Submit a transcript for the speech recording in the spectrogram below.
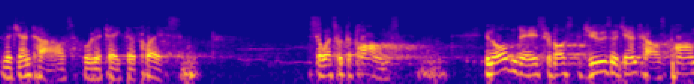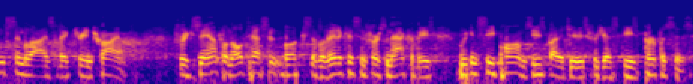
and the Gentiles were going to take their place. So what's with the palms? In the olden days, for both the Jews and the Gentiles, palms symbolized victory and triumph. For example, in the Old Testament books of Leviticus and First Maccabees, we can see palms used by the Jews for just these purposes,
